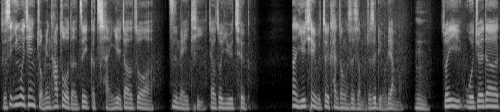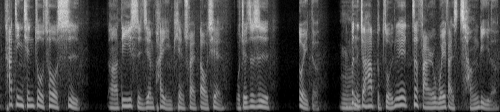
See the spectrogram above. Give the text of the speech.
只是因为今天九面他做的这个产业叫做自媒体，叫做 YouTube。那 YouTube 最看重的是什么？就是流量嘛。嗯，所以我觉得他今天做错事，呃，第一时间拍影片出来道歉，我觉得这是对的。不能叫他不做，因为这反而违反常理了。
